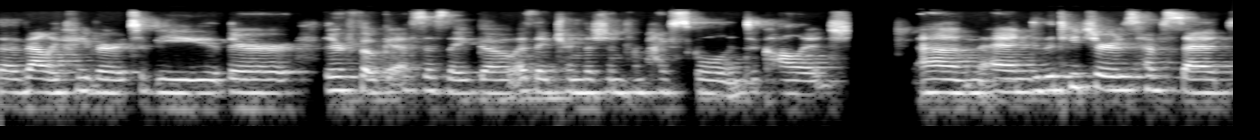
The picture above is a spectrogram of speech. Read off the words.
uh, valley fever to be their their focus as they go as they transition from high school into college. Um, and the teachers have said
